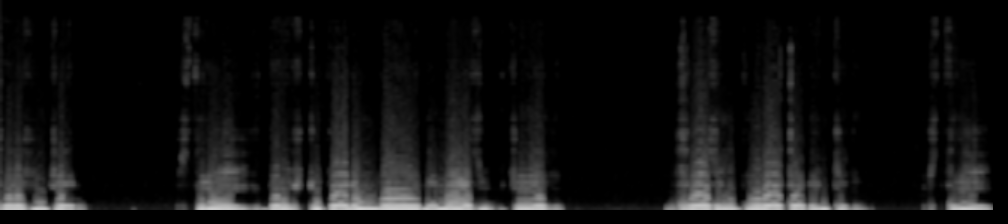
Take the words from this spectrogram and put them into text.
ప్రవచించారు. స్త్రీ బహిష్టు కాలంలో నమాజు చేయదు ఉపవాసం కూడా పాటించదు. స్త్రీ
